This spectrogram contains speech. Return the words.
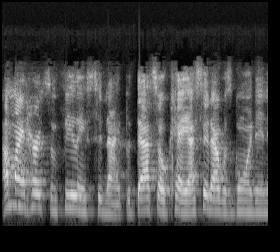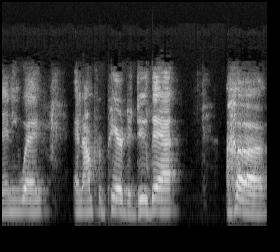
I might hurt some feelings tonight, but that's okay. I said I was going in anyway, and I'm prepared to do that. Uh,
